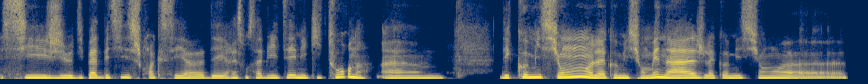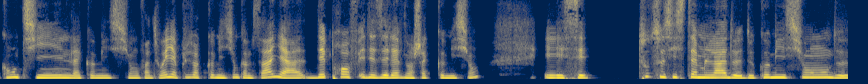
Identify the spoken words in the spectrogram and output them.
si je ne dis pas de bêtises, je crois que c'est des responsabilités, mais qui tournent. des commissions, la commission ménage, la commission cantine, la commission. Enfin, tu vois, il y a plusieurs commissions comme ça. Il y a des profs et des élèves dans chaque commission. Et c'est tout ce système-là de, commission, de,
